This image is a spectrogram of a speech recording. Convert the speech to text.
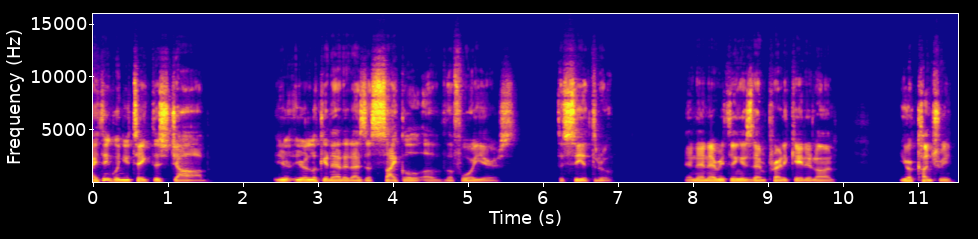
I think when you take this job, you're, you're looking at it as a cycle of the four years to see it through. And then everything is then predicated on your country.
